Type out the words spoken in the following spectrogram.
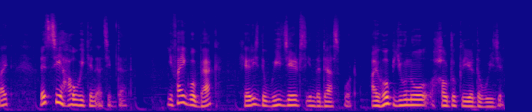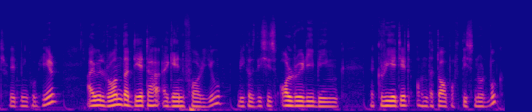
right? Let's see how we can achieve that. If i go back here is the widgets in the dashboard I hope you know how to create the widget. Let me go here. I will run the data again for you because this is already being created on the top of this notebook.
